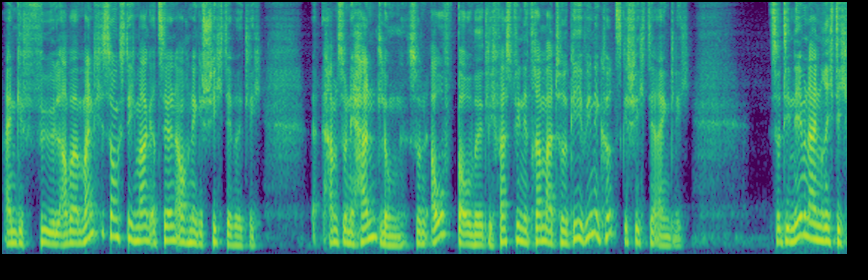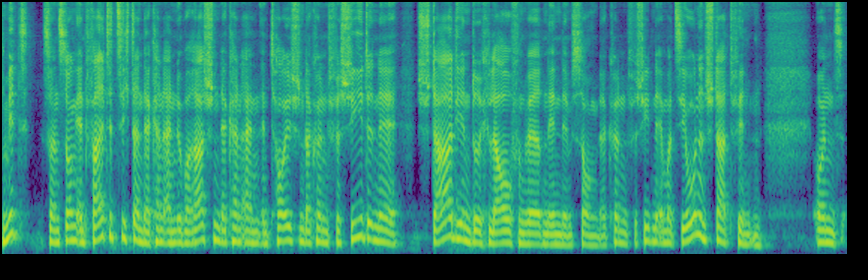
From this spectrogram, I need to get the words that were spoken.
ein Gefühl. Aber manche Songs, die ich mag, erzählen auch eine Geschichte wirklich. Haben so eine Handlung, so einen Aufbau wirklich, fast wie eine Dramaturgie, wie eine Kurzgeschichte eigentlich. So, die nehmen einen richtig mit. So ein Song entfaltet sich dann, der kann einen überraschen, der kann einen enttäuschen, da können verschiedene Stadien durchlaufen werden in dem Song, da können verschiedene Emotionen stattfinden. Und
